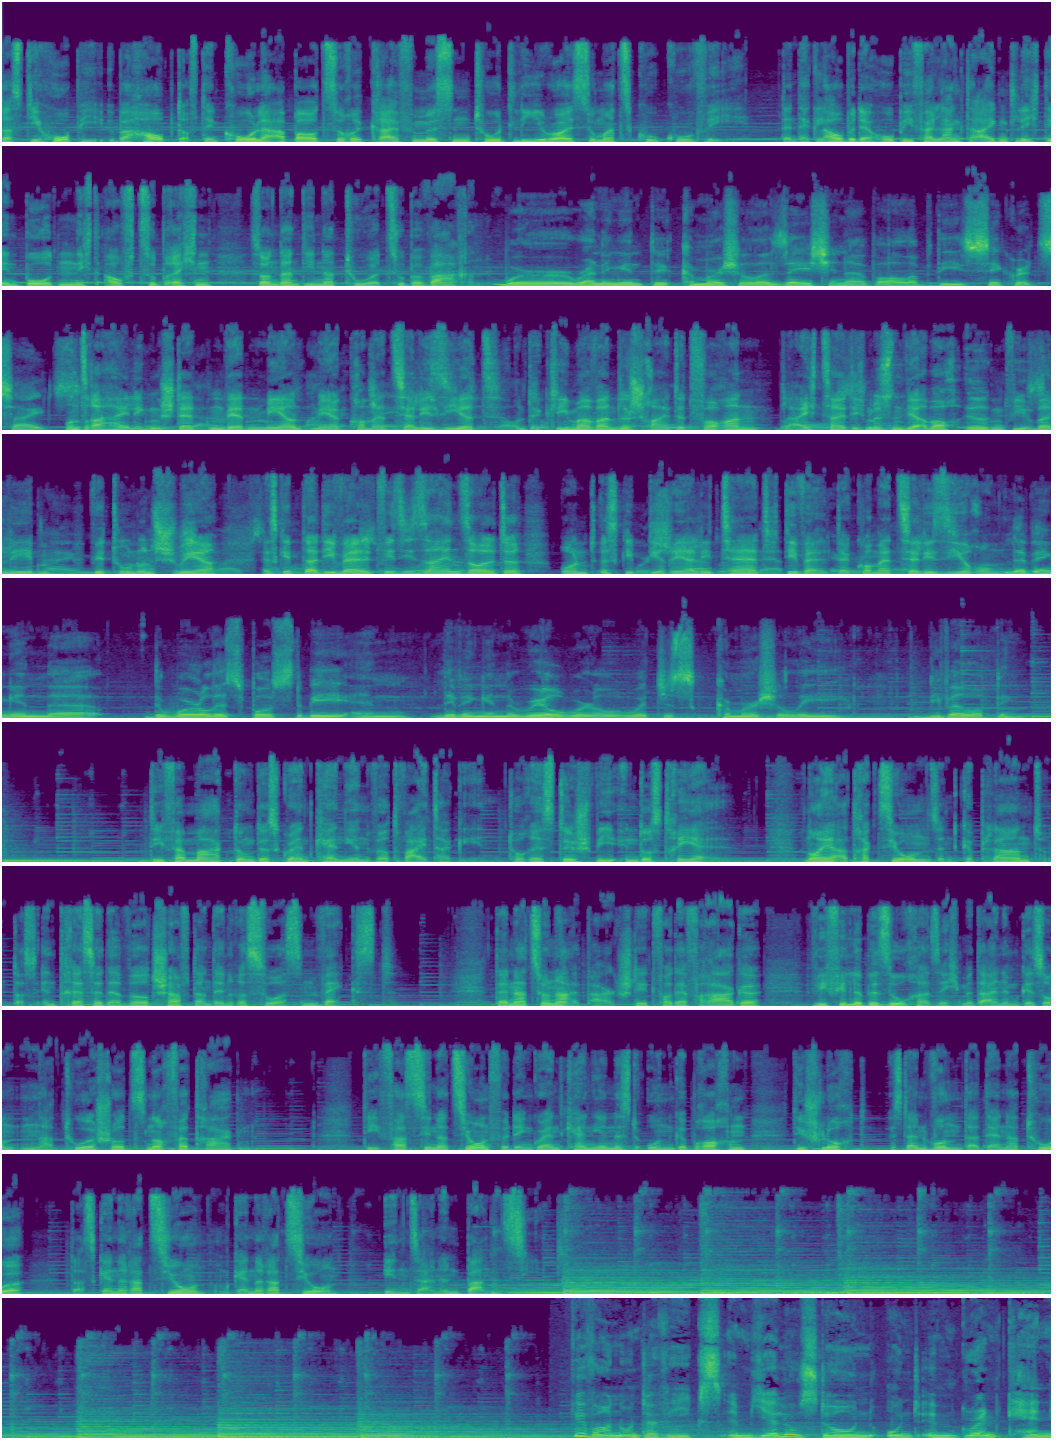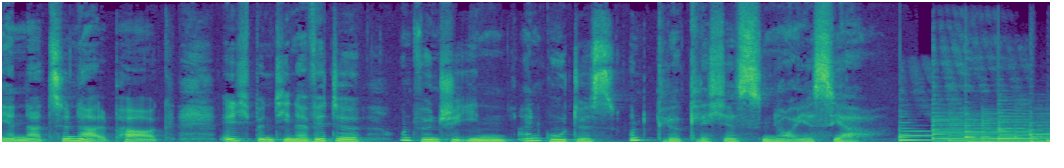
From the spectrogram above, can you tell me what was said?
Dass die Hopi überhaupt auf den Kohleabbau zurückgreifen müssen, tut Leroy Sumatskuku weh. Denn der Glaube der Hopi verlangt eigentlich, den Boden nicht aufzubrechen, sondern die Natur zu bewahren. Unsere heiligen Stätten werden mehr und mehr kommerzialisiert und der Klimawandel schreitet voran. Gleichzeitig müssen wir aber auch irgendwie überleben. Wir tun uns schwer. Es gibt da die Welt, wie sie sein sollte, und es gibt die Realität, die Welt der Kommerzialisierung the world is supposed to be and living in the real world, which is commercially developing. Die Vermarktung des Grand Canyon wird weitergehen, touristisch wie industriell. Neue Attraktionen sind geplant und das Interesse der Wirtschaft an den Ressourcen wächst. Der Nationalpark steht vor der Frage, wie viele Besucher sich mit einem gesunden Naturschutz noch vertragen. Die Faszination für den Grand Canyon ist ungebrochen. Die Schlucht ist ein Wunder der Natur, das Generation um Generation in seinen Bann zieht. Wir waren unterwegs im Yellowstone und im Grand Canyon Nationalpark. Ich bin Tina Witte und wünsche Ihnen ein gutes und glückliches neues Jahr.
